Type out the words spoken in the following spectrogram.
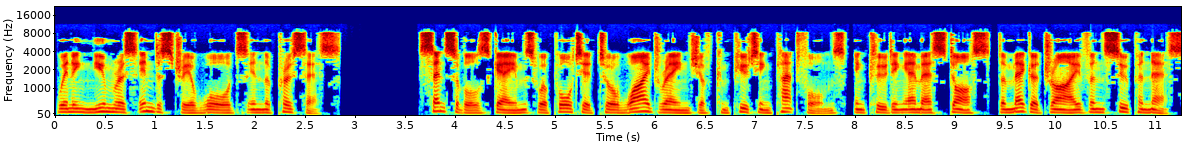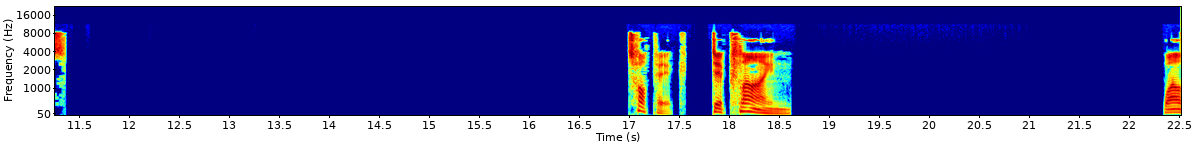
winning numerous industry awards in the process. Sensible's games were ported to a wide range of computing platforms, including MS-DOS, the Mega Drive and Super NES. Decline While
